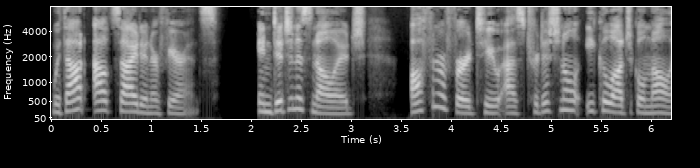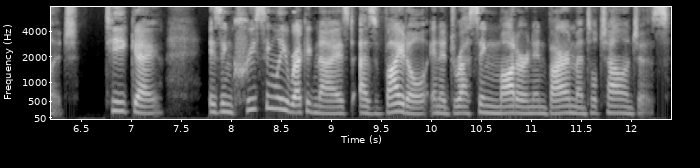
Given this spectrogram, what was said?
without outside interference. Indigenous knowledge, often referred to as traditional ecological knowledge, TEK, is increasingly recognized as vital in addressing modern environmental challenges.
